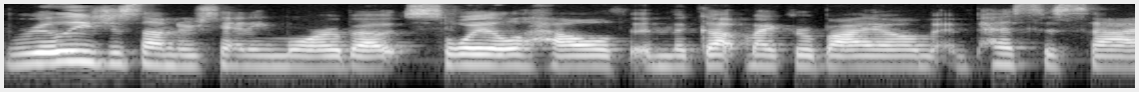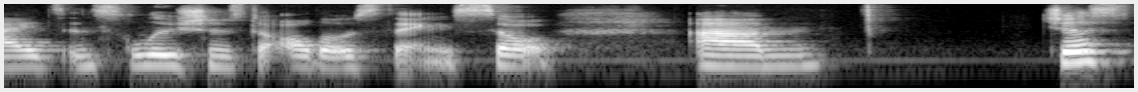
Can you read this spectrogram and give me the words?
really just understanding more about soil health and the gut microbiome and pesticides and solutions to all those things. So um, just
